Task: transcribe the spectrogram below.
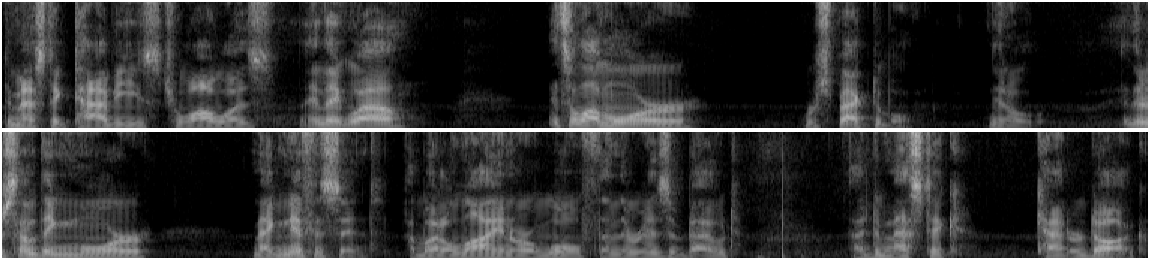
domestic tabbies, chihuahuas, and think, well, it's a lot more respectable. You know, there's something more magnificent about a lion or a wolf than there is about a domestic cat or dog.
